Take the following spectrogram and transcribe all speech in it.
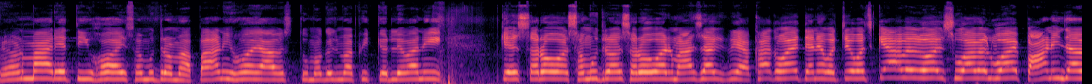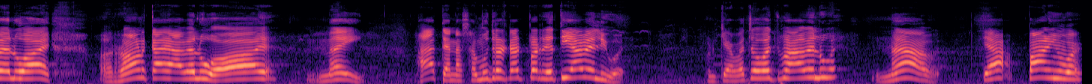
રણમાં રેતી હોય, સમુદ્રમાં પાણી હોય, આ વસ્તુ મગજમાં ફિટ કરી લેવાની કે સરોવર, સમુદ્ર, સરોવર, મહાસાગર અખાત હોય, તેને વચ્ચે વચ્ચે ક્યાં આવેલું હોય, શું આવેલું હોય? પાણી જ આવેલું હોય. રણ કાંઈ આવેલું હોય નહીં. હા, તેના સમુદ્ર તટ પર રેતી આવેલી હોય. પણ ક્યાં વચ્ચોવચમાં આવેલું હોય? ના આવે. ત્યાં પાણી હોય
